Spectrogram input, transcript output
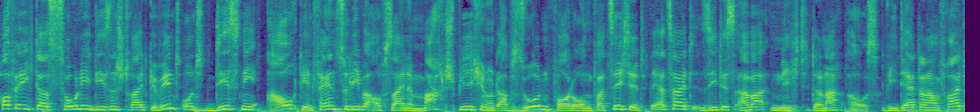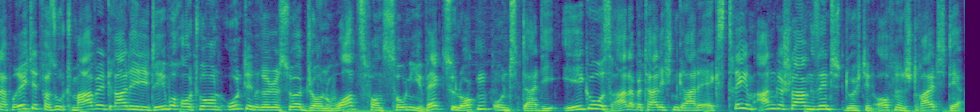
hoffe ich, dass Sony diesen Streit gewinnt und Disney auch den Fans zuliebe auf seine Machtspielchen und absurden Forderungen verzichtet. Derzeit sieht es aber nicht danach aus. Wie der dann am Freitag berichtet, versucht Marvel gerade die die Drehbuchautoren und den Regisseur John Watts von Sony wegzulocken. Und da die Egos aller Beteiligten gerade extrem angeschlagen sind durch den offenen Streit, der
